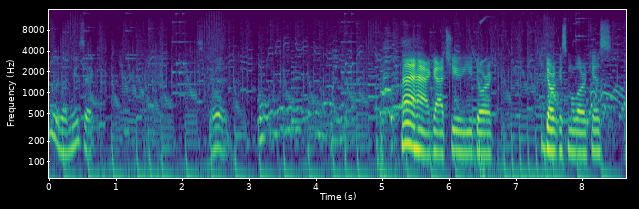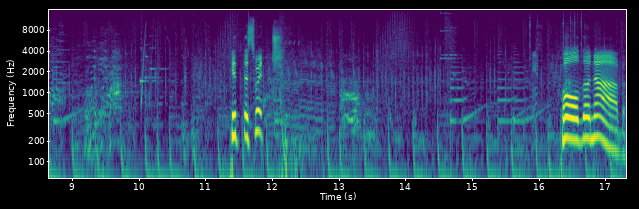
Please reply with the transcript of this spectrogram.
Ooh, the music. It's good. Haha, got you, you dork. Dorcas Malorcas. Hit the switch. Pull the knob.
